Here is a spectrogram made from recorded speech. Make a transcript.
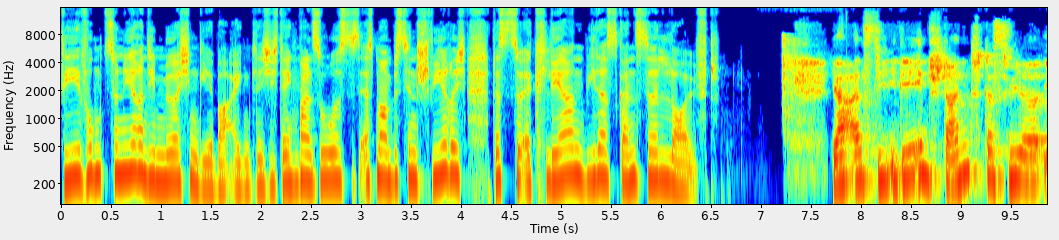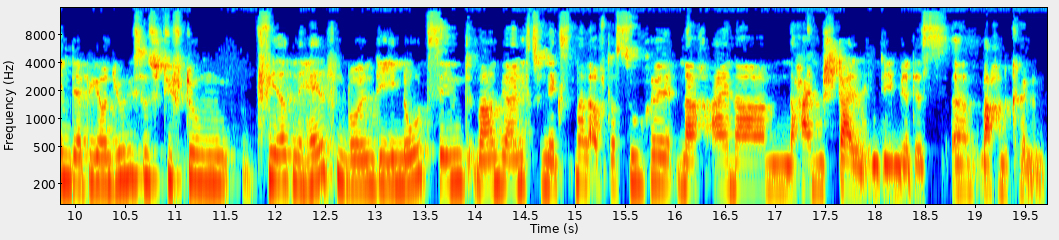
Wie funktionieren die Mürchengeber eigentlich? Ich denke mal so, es ist erstmal ein bisschen schwierig, das zu erklären, wie das Ganze läuft. Ja, als die Idee entstand, dass wir in der Beyond Unisys Stiftung Pferden helfen wollen, die in Not sind, waren wir eigentlich zunächst mal auf der Suche nach, einer, nach einem Stall, in dem wir das äh, machen können.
